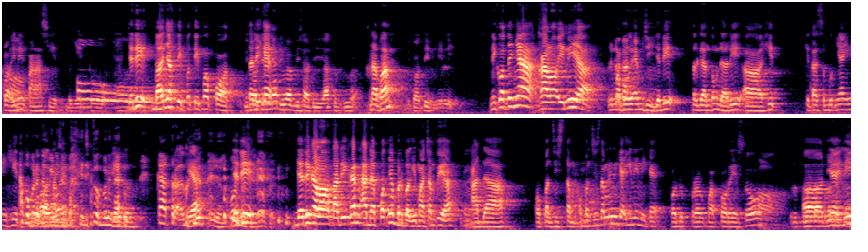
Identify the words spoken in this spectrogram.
Kalau ini panasin begitu. Oh. Jadi banyak tipe-tipe pot. Tadi Nikotinnya kayak juga bisa diatur juga. Kenapa? Nikotin milik. Nikotinnya kalau ini ya 50 mg. Jadi tergantung dari uh, heat. Kita sebutnya ini heat. Aku baru tahu ini Namanya. sumpah. Aku baru tahu. Katrok aku. ya. jadi jadi kalau tadi kan ada potnya berbagai macam tuh ya. Hmm. Ada open system. Open system ini kayak gini nih kayak produk Pro- Vaporeso. Oh. Terus Eh, dia ini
